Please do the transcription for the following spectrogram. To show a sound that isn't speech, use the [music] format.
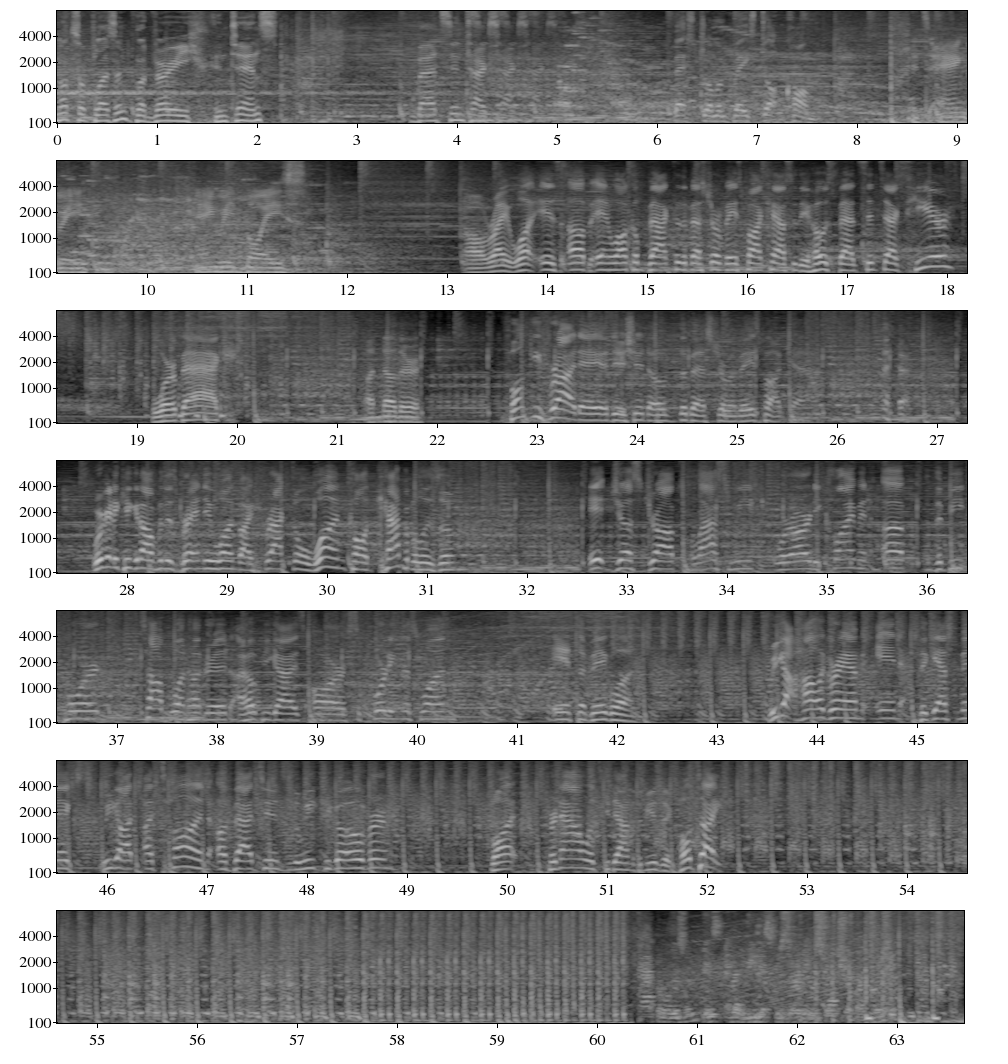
not so pleasant, but very intense. Bad syntax. BestDrumAndBass.com. It's angry. Angry boys. All right, what is up, and welcome back to the Best Drum and Bass Podcast with your host, Bad Syntax here. We're back. Another Funky Friday edition of the Best Drum and Bass Podcast. [laughs] We're going to kick it off with this brand new one by Fractal One called Capitalism. It just dropped last week. We're already climbing up the Beatport Top 100. I hope you guys are supporting this one. It's a big one. We got Hologram in the guest mix. We got a ton of bad tunes of the week to go over. But for now, let's get down to the music. Hold tight. Capitalism is an elitist concerning structure.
